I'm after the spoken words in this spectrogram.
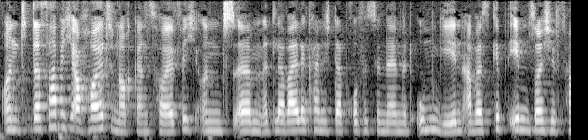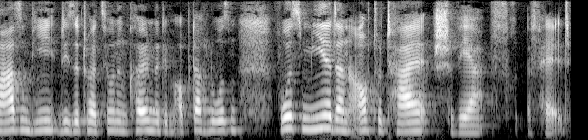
Und das habe ich auch heute noch ganz häufig und äh, mittlerweile kann ich da professionell mit umgehen. Aber es gibt eben solche Phasen wie die Situation in Köln mit dem Obdachlosen, wo es mir dann auch total schwer fällt.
